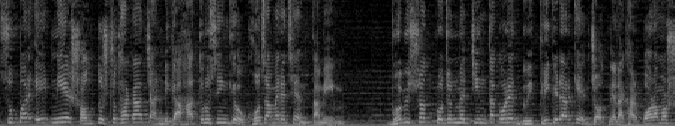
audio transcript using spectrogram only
সুপার এইট নিয়ে সন্তুষ্ট থাকা চান্ডিকা হাতুরু সিংকেও খোঁচা মেরেছেন তামিম। ভবিষ্যৎ প্রজন্মের চিন্তা করে দুই ক্রিকেটারকে যত্নে রাখার পরামর্শ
